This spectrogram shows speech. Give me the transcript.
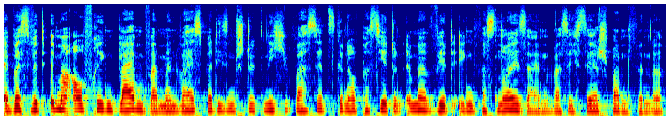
aber es wird immer aufregend bleiben, weil man weiß bei diesem Stück nicht, was jetzt genau passiert und immer wird irgendwas neu sein, was ich sehr spannend finde.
